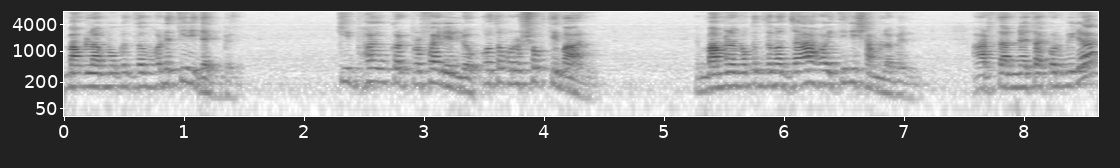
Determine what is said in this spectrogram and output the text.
মামলা মোকদ্দম হলে তিনি দেখবেন। কি ভয়ঙ্কর প্রোফাইলের লোক, কত বড় শক্তিমান। মামলা মোকদ্দমা যা হয় তিনি সামলাবেন। আর তার নেতাকর্মীরা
